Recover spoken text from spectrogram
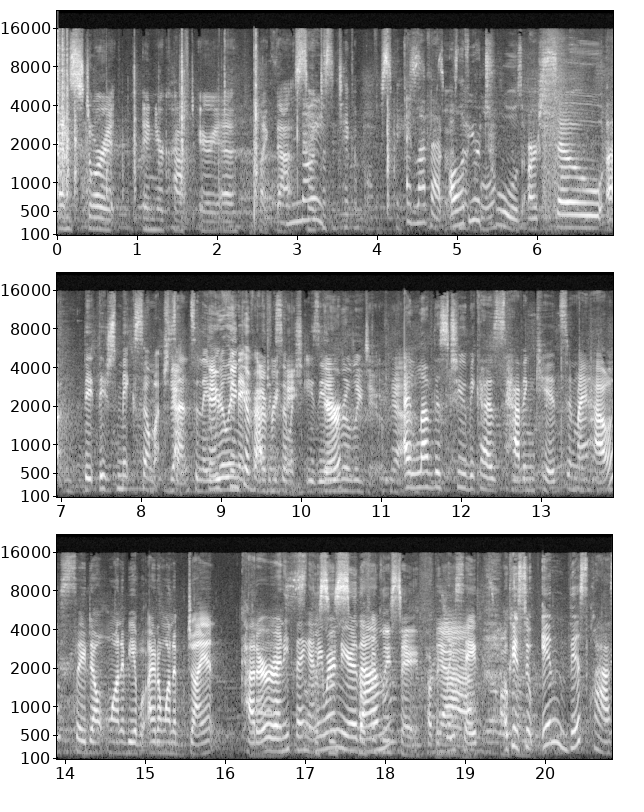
and store it in your craft area like that. So it doesn't take up all the space. I love that. So All of that your cool? tools are so, uh, they, they just make so much Yeah, sense and they, really make crafting so much easier. They really do. Yeah. I love this too because having kids in my house, they don't want to be able, I don't want a giant cutter or anything anywhere is near them. perfectly safe. Perfectly Yeah. safe. Okay, so in this class,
